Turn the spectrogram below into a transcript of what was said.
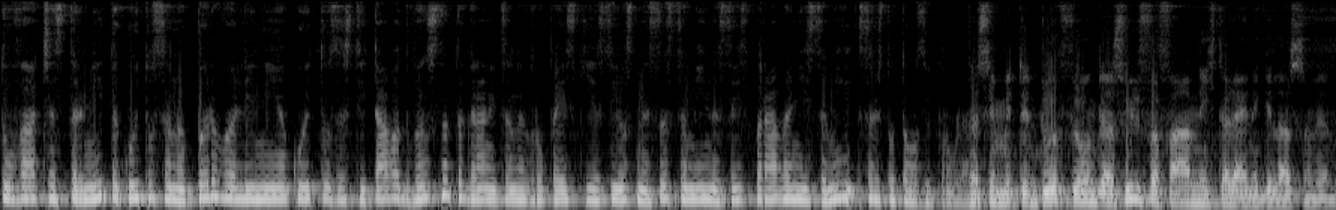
това, че страните, които са на първа линия, които защитават външната граница на Европейския съюз, не са сами, не са изправени сами срещу този проблем. Dass sie mit den Durchführung der Asylverfahren nicht alleine gelassen werden.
